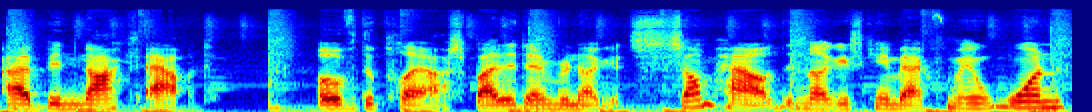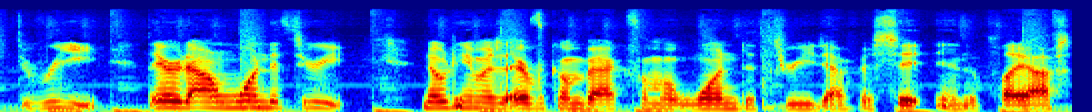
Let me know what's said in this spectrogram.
have been knocked out of the playoffs by the Denver Nuggets. Somehow, the Nuggets came back from a 1-3. They were down 1 to 3. No team has ever come back from a 1 to 3 deficit in the playoffs,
